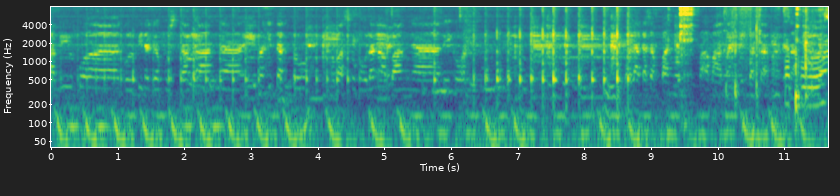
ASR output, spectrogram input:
Sabi ko uh, kung pinagapustakan na uh, man kita to mabas ko kulan abang uh, di ko wala ka sa panyo paamatan yung basa mga tapos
